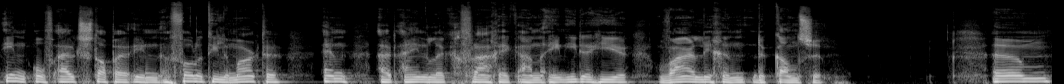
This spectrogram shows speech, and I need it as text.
in of uitstappen in volatiele markten. En uiteindelijk vraag ik aan een ieder hier, waar liggen de kansen? Um,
